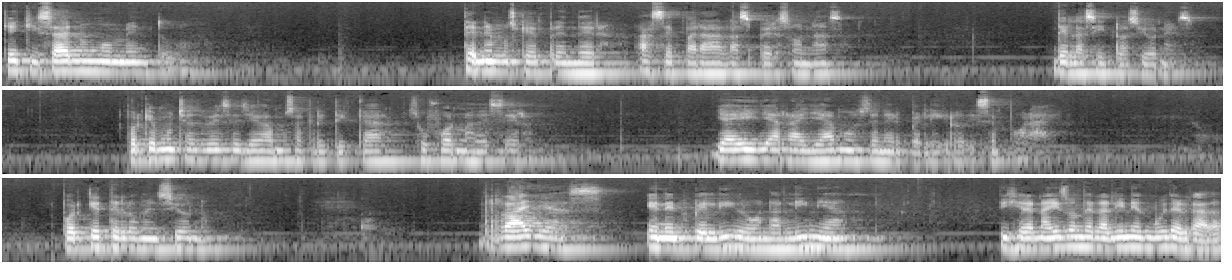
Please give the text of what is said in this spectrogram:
Que quizá en un momento tenemos que aprender a separar a las personas de las situaciones, porque muchas veces llegamos a criticar su forma de ser y ahí ya rayamos en el peligro, dicen por ahí. ¿Por qué te lo menciono? Rayas en el peligro, en la línea Dijeran, ahí es donde la línea es muy delgada.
